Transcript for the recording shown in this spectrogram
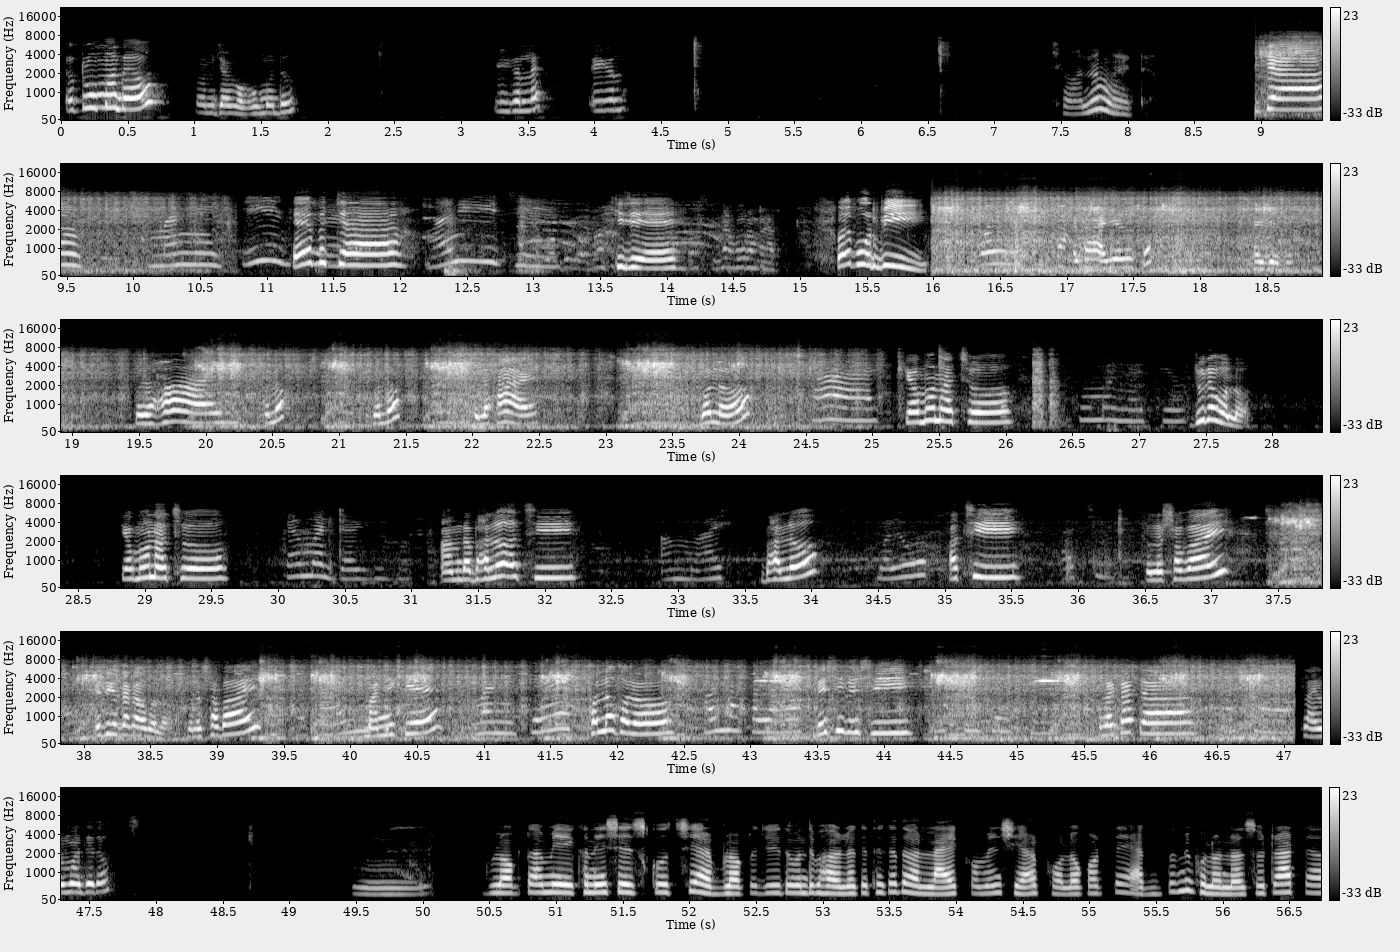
একটু উমা দাও। আমি যাব উমা দাও। এই গেলে এই গেলে। এটা। বাচ্চা এ বাচ্চা কি যে? ওই পড়বি। একটা হাই যাবে তো? হাই যাবে। বলো হাই। বলো বলো বলো হাই। বলো। কেমন আছো? জুড়ে বলো। কেমন আছো? আমরা ভালো আছি। ভালো? আছি। বলো সবাই? এদিকে টাকা বলো। বলো সবাই? মানিকে? ফলো করো। বেশি বেশি। বলো টাটা। মধ্যে দাও। ব্লগটা আমি এখানে শেষ করছি। আর ব্লগটা যদি তোমাদের ভালো লেগে থাকে তাহলে লাইক কমেন্ট শেয়ার ফলো করতে একদমই ভুলো না। So tata.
